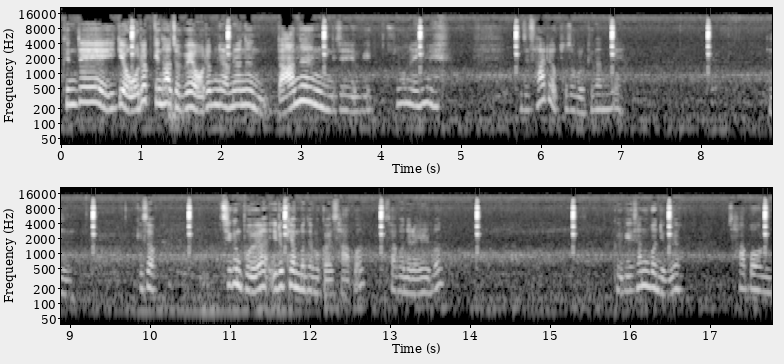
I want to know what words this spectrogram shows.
근데 이게 어렵긴 하죠. 왜 어렵냐면은 나는 이제 여기 손에 힘이 이제 살이 없어서 그렇긴 한데. 음. 그래서 지금 보여요? 이렇게 한번 해볼까요? 4번, 4번이랑 1번. 그게 3번이고요. 4번.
